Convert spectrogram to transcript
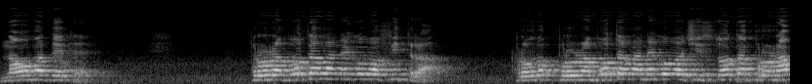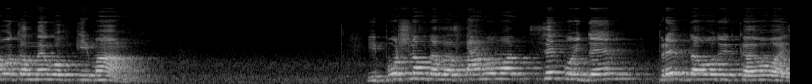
на ова дете. Проработала негова фитра, проработала негова чистота, проработал негов иман. И почнал да застанува секој ден пред да одит кај овај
